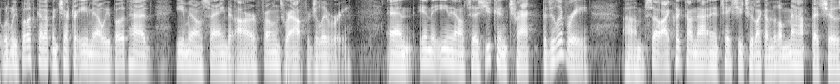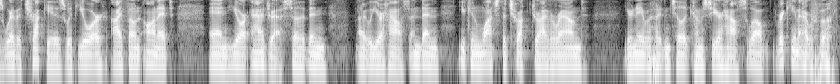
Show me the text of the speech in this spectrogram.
when we both got up and checked our email, we both had emails saying that our phones were out for delivery. And in the email, it says you can track the delivery. Um, so I clicked on that, and it takes you to like a little map that shows where the truck is with your iPhone on it and your address. So then, uh, your house, and then you can watch the truck drive around your neighborhood until it comes to your house. Well, Ricky and I were both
